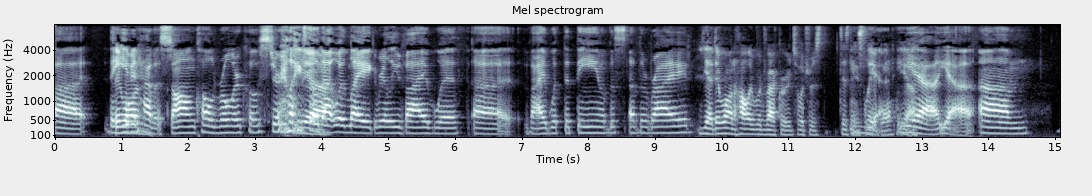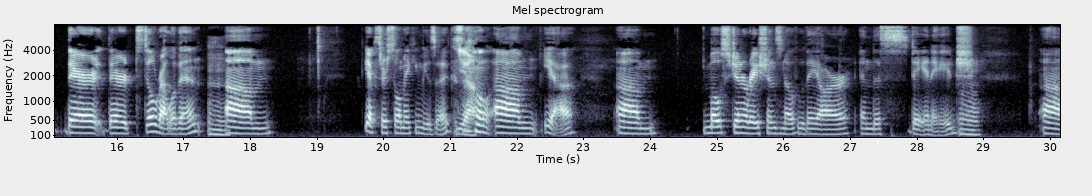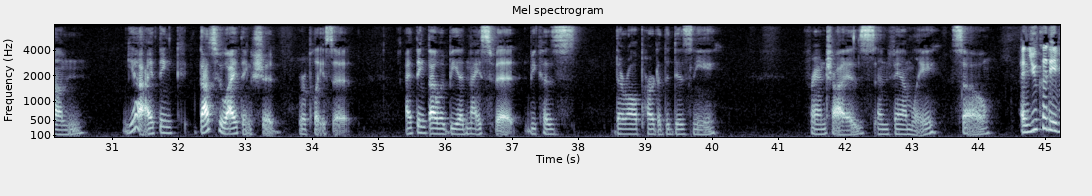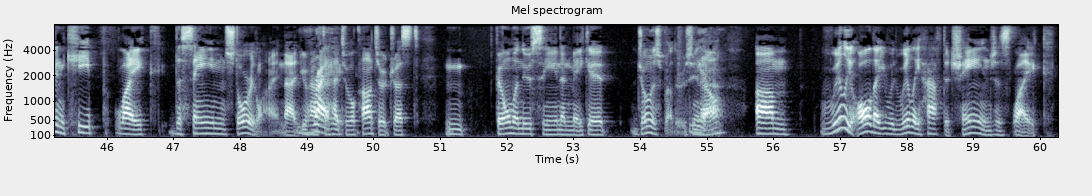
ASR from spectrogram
uh they, They even have a song called Roller Coaster. Like Yeah. so that would like really vibe with uh vibe with the theme of this of the ride. yeah, they were on Hollywood Records, which was Disney's label. Yeah, Yeah, yeah, yeah. Um, they're they're still relevant. Mm-hmm. Um, yeah, because they're still making music. So, Yeah. um, yeah. Um, most generations know who they are in this day and age. Mm-hmm. Um, yeah, I think that's who I think should replace it. I think that would be a nice fit because they're all part of the Disney franchise and family. So, and you could even keep like the same storyline that you have to head to a concert, just m- film a new scene and make it Jonas Brothers. You Yeah. know, um, really, all that you would really have to change is like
